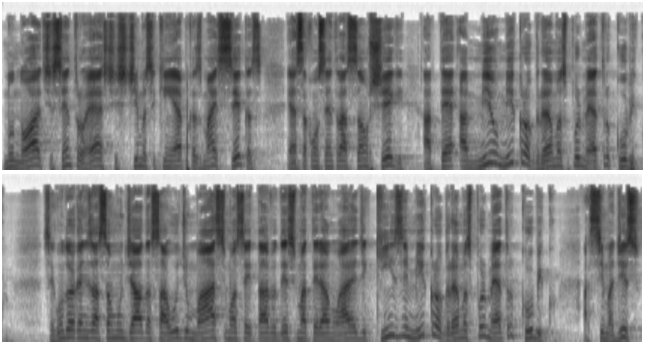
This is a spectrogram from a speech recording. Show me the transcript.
No norte e centro-oeste, estima-se que em épocas mais secas, essa concentração chegue até a mil microgramas por metro cúbico. Segundo a Organização Mundial da Saúde, o máximo aceitável desse material no ar é de 15 microgramas por metro cúbico. Acima disso,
